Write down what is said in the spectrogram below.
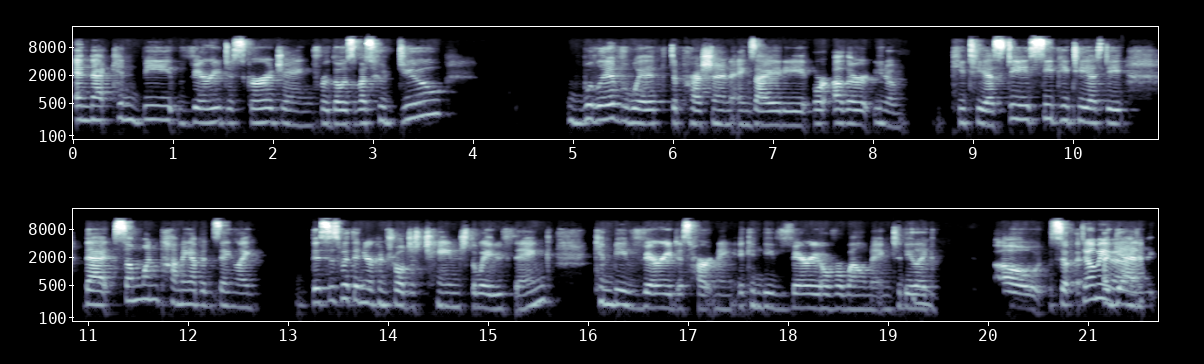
And that can be very discouraging for those of us who do live with depression, anxiety, or other, you know, PTSD, CPTSD, that someone coming up and saying, like, this is within your control, just change the way you think, can be very disheartening. It can be very overwhelming to be mm. like, oh, so tell me again.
